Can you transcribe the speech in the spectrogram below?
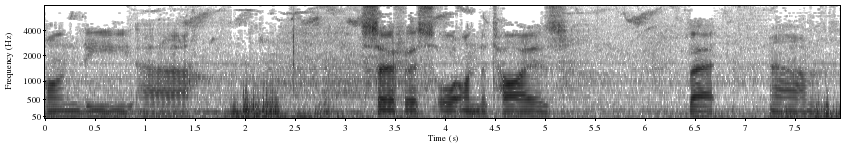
on the uh, surface or on the tyres but um,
